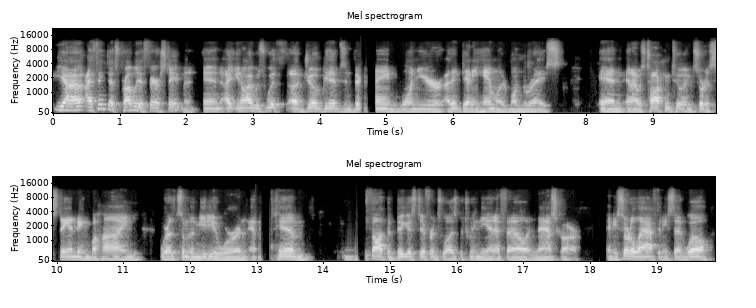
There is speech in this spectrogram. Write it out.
Yeah, I think that's probably a fair statement. And I, you know, I was with uh, Joe Gibbs and Vic Lane one year. I think Denny Hamlin had won the race, and and I was talking to him, sort of standing behind where some of the media were, and, and him thought the biggest difference was between the NFL and NASCAR. And he sort of laughed and he said, "Well,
